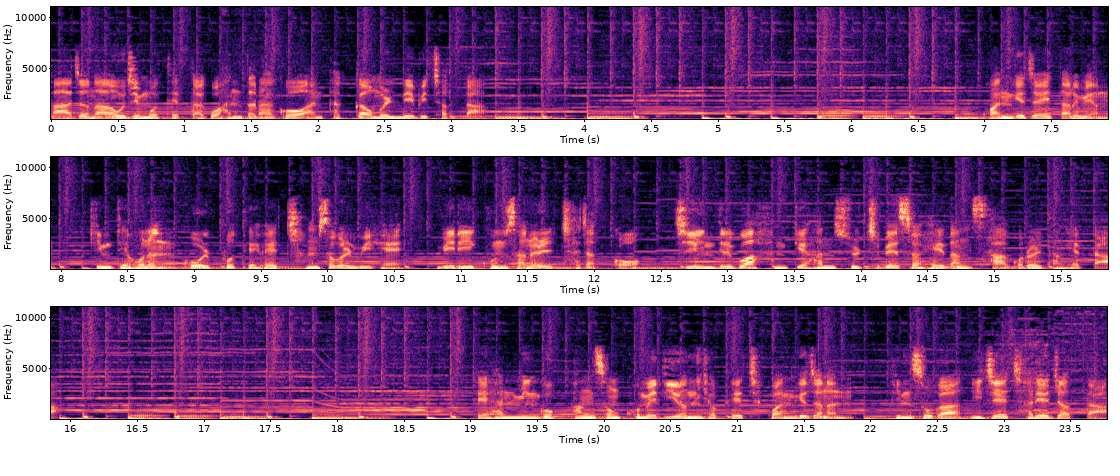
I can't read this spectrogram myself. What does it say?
빠져나오지 못했다고 한다라고 안타까움을 내비쳤다. 관계자에 따르면 김태호는 골프 대회 참석을 위해 미리 군산을 찾았고 지인들과 함께한 술집에서 해당 사고를 당했다. 대한민국 방송 코미디언 협회 측 관계자는 빈소가 이제 차려졌다.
